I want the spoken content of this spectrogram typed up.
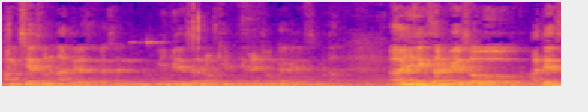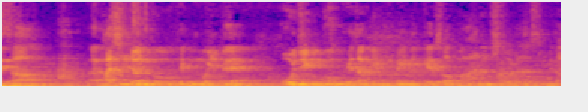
방치해서는 안 되는 생각하는 의미에서 이런 캠페인을 정리하게 됐습니다. 아, 이 행사를 위해서 아데사 아, 바실연구 회국 모임의 오진국 회장님, 회장님께서 많은 수고를 하셨습니다.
